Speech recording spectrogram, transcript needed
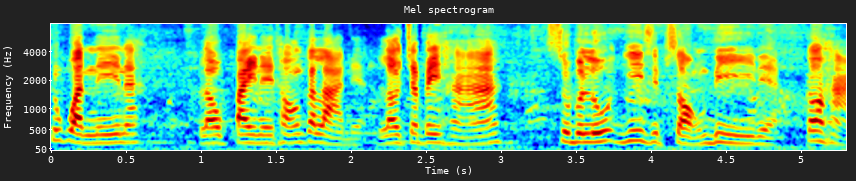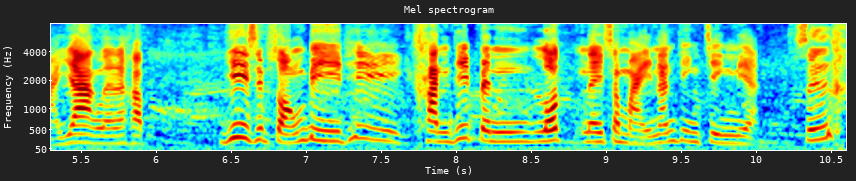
ทุกวันนี้นะ เราไปในท้องตลาดเนี่ย เราจะไปหา Subaru 22B เนี่ย ก็หายากแล้วนะครับ 22B ที่คันที่เป็นรถในสมัยนั้นจริง ๆ เนี่ย ซื้อข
